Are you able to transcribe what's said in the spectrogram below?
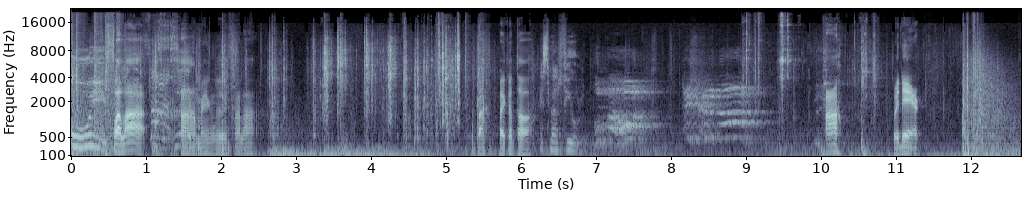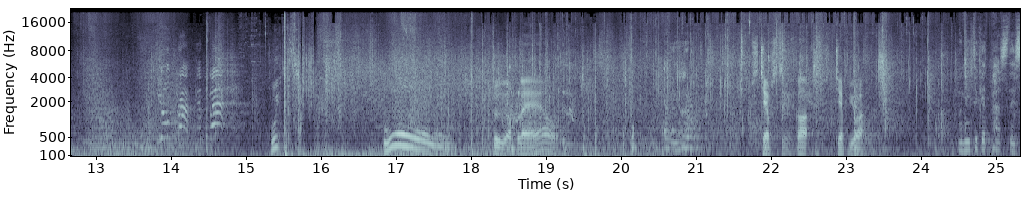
อุ้ย ฟาร่าฆ่าแม่งเลย ฟาร่าไปไปกันต่อ I smell fuel. อะ ไปแดก Fuel trap, get back! อุ้ย อู้ เกือบแล้ว Are you hurt? เจ็บก็เจ็บอยู่อะ We need to get past this.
